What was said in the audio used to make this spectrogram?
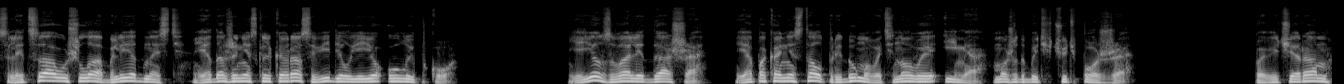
С лица ушла бледность, я даже несколько раз видел ее улыбку. Ее звали Даша, я пока не стал придумывать новое имя, может быть, чуть позже. По вечерам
